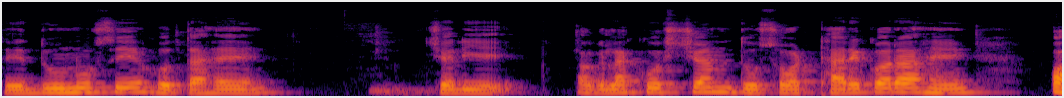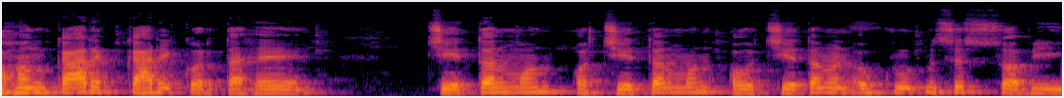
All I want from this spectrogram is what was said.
तो ये दोनों से होता है। चलिए, अगला क्वेश्चन दो सौ अट्ठारह का रहा है, अहंकार कार्य करता है। चेतन मन, अचेतन मन और चेतन मन उपरूप में से सभी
